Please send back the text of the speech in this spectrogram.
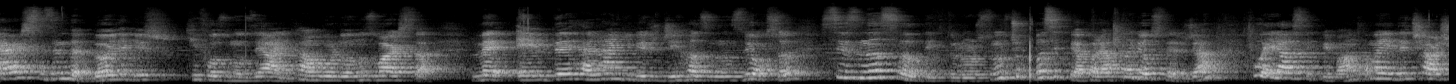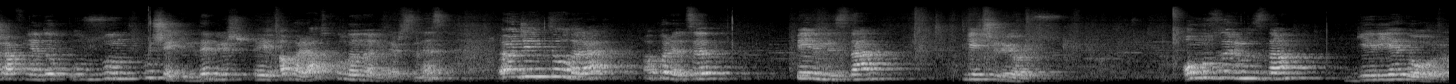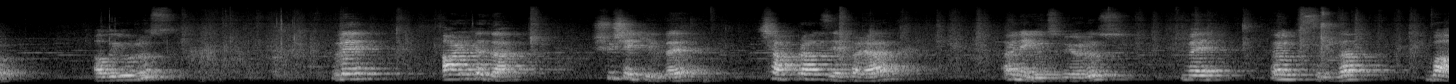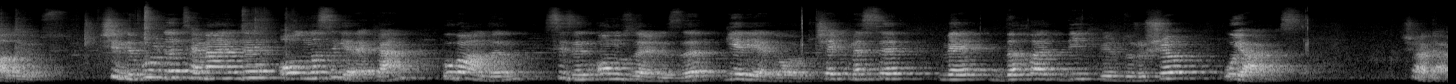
Eğer sizin de böyle bir kifozunuz yani kamburluğunuz varsa ve evde herhangi bir cihazınız yoksa siz nasıl dik durursunuz? Çok basit bir aparatla göstereceğim. Bu elastik bir bant ama evde çarşaf ya da uzun bu şekilde bir e, aparat kullanabilirsiniz. Öncelikli olarak aparatı belimizden geçiriyoruz. Omuzlarımızdan geriye alıyoruz ve arkada şu şekilde çapraz yaparak öne götürüyoruz ve ön kısımda bağlıyoruz. Şimdi burada temelde olması gereken bu bandın sizin omuzlarınızı geriye doğru çekmesi ve daha dik bir duruşu uyarması. Şöyle.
